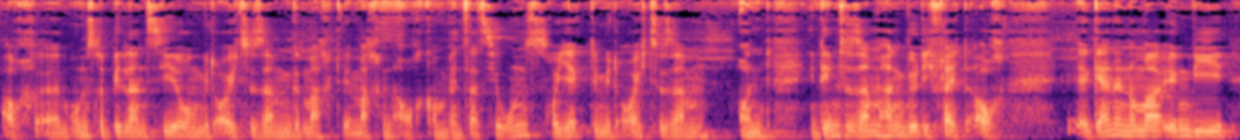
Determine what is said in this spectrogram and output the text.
auch ähm, unsere Bilanzierung mit euch zusammen gemacht. Wir machen auch Kompensationsprojekte mit euch zusammen. Und in dem Zusammenhang würde ich vielleicht auch äh, gerne nochmal irgendwie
